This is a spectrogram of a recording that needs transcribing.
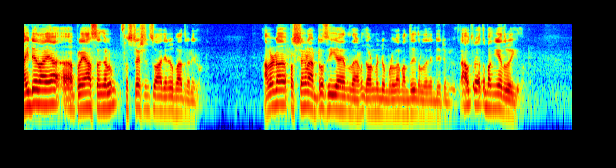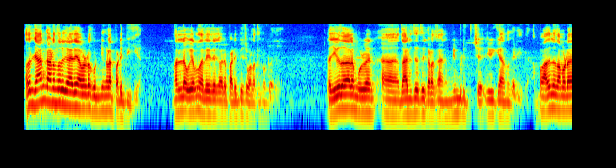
അതിന്റേതായ പ്രയാസങ്ങളും ഫ്രസ്ട്രേഷൻസും ആ ജനവിഭാഗത്തിനിടയിലുണ്ട്. അവരുടെ പ്രശ്നങ്ങൾ അഡ്രസ്സ് ചെയ്യുക എന്നതാണ് ഗവൺമെന്റ് മുമ്പുള്ള മന്ത്രി എന്നുള്ളതിൽ എന്റെ ഏറ്റവും വലിയ ആ ഉത്തരവാദിത്തം ഭംഗിയായി നിർവഹിക്കുന്നുണ്ട്. അതിൽ ഞാൻ കാണുന്നൊരു കാര്യം അവരുടെ കുഞ്ഞുങ്ങളെ പഠിപ്പിക്കുക. നല്ല ഉയർന്ന നിലയിലേക്ക് അവരെ പഠിപ്പിച്ച് വളർത്തിക്കൊണ്ടുവരിക. ജീവിതകാലം മുഴുവൻ ദാരിദ്ര്യത്തിൽ കിടക്കാനും മീൻ പിടിച്ച് ജീവിക്കാനൊന്നും കഴിയില്ല. അപ്പോൾ അതിന് നമ്മുടെ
